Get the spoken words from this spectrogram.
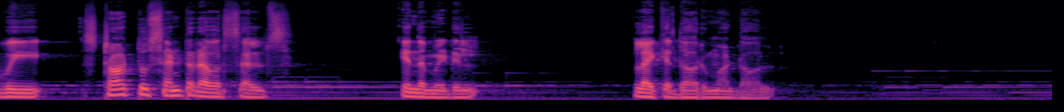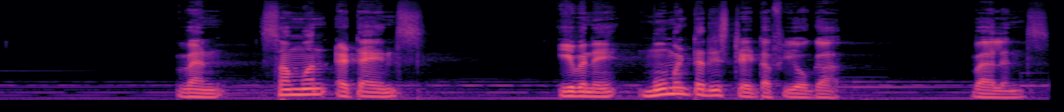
we start to center ourselves in the middle like a Dharma doll. When someone attains even a momentary state of yoga, balance,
